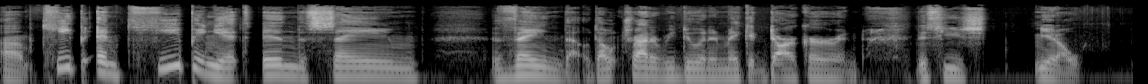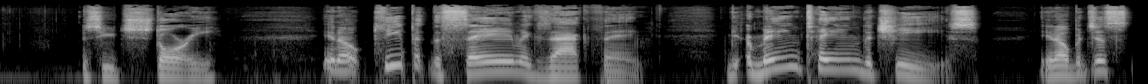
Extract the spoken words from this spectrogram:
Um, keep and keeping it in the same vein though. Don't try to redo it and make it darker and this huge, you know, this huge story. You know, keep it the same exact thing. Maintain the cheese, you know, but just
